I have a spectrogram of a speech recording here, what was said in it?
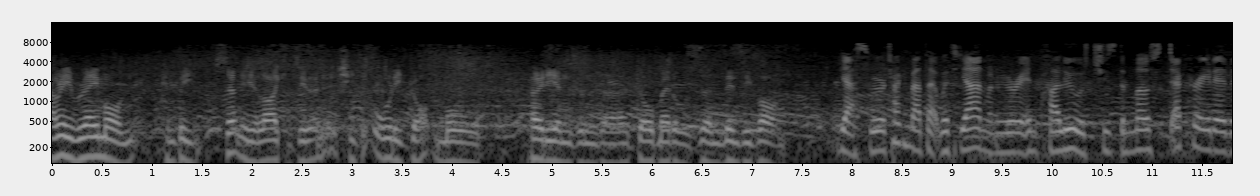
Amelie Reymond can be certainly a to, and she's already got more podiums and uh, gold medals than Lindsey Vonn. Yes, we were talking about that with Jan when we were in Palu. She's the most decorated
